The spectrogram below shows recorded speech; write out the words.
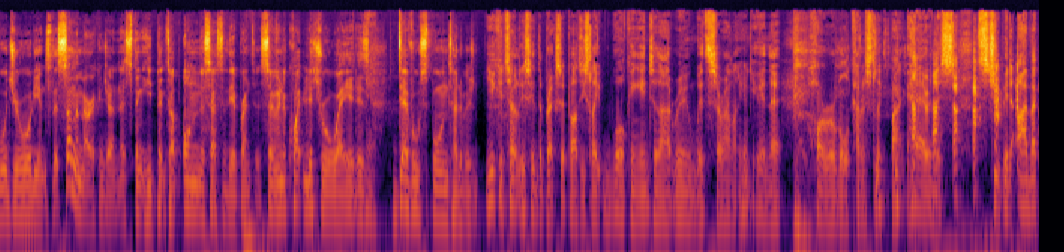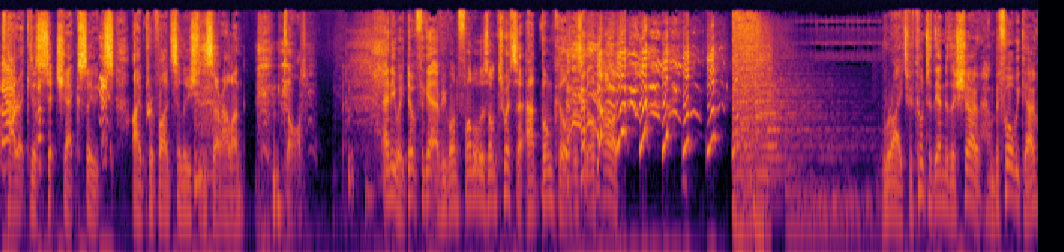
towards your audience that some American journalists think he picked up on the set of The Apprentice. So in a quite literal way, it is yeah. devil spawn television. You could totally see the Brexit Party slate walking into that room with Sir Alan, couldn't you, in their horrible kind of slick back hair and this stupid "I'm a character" check suits. I provide solutions, Sir Alan. God. Anyway, don't forget everyone, follow us on Twitter at Bunker Pod. Right, we've come to the end of the show, and before we go,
